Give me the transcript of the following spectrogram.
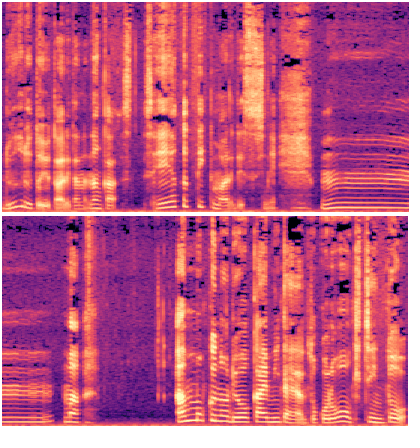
ルールというとあれだななんか制約って言ってもあれですしね。うーんまあ暗黙の了解みたいなところをきちんと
